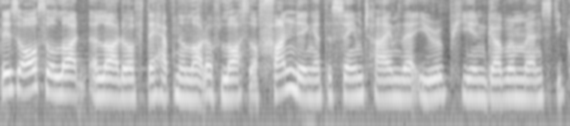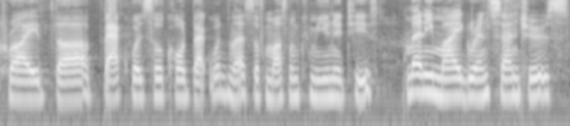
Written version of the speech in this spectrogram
There's also a lot, a lot of there happened a lot of loss of funding at the same time that European governments decried the backward, so-called backwardness of Muslim communities. Many migrant centers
